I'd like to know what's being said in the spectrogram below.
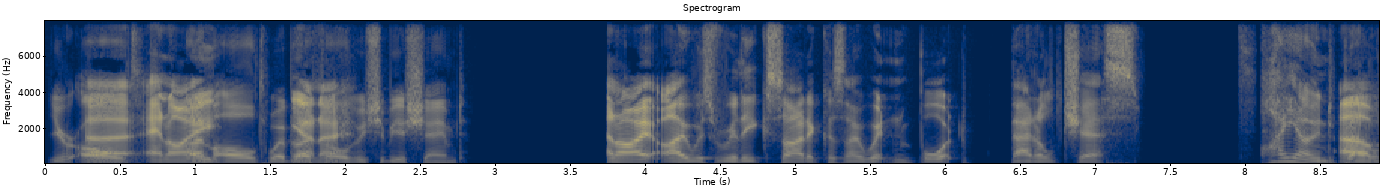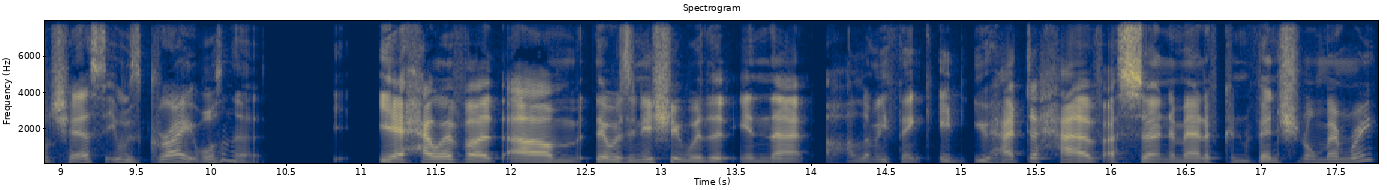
You're old. uh, and I I'm old. We're both know. old. We should be ashamed. and I I was really excited because I went and bought Battle Chess. I owned Battle Um, Chess. It was great, wasn't it? Yeah, however, um, there was an issue with it in that, oh, let me think, it, you had to have a certain amount of conventional memory,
